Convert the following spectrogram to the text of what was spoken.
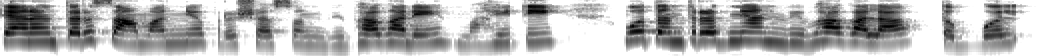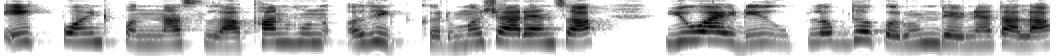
त्यानंतर सामान्य प्रशासन विभागाने माहिती व तंत्रज्ञान विभागाला तब्बल एक पॉईंट पन्नास लाखांहून अधिक कर्मचाऱ्यांचा यू आय डी उपलब्ध करून देण्यात आला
